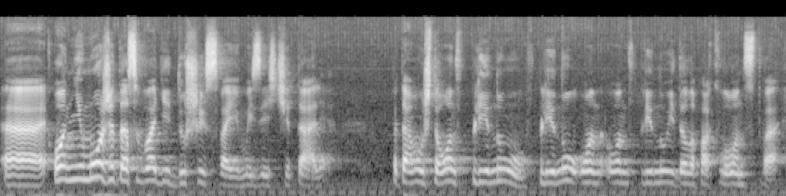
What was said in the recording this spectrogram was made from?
э, он не может освободить души своей, мы здесь читали – потому что он в плену, в плену, он, он в плену идолопоклонства.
